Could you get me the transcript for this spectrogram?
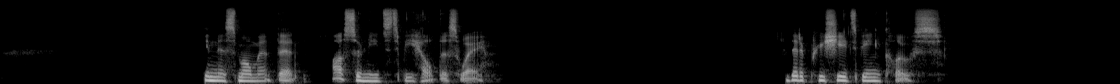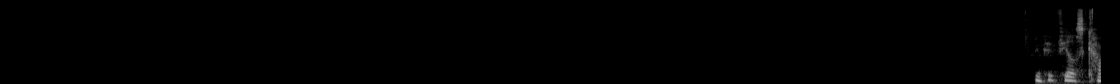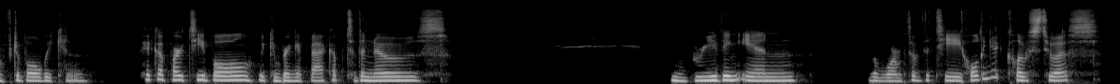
in this moment that also needs to be held this way? That appreciates being close? If it feels comfortable, we can pick up our tea bowl, we can bring it back up to the nose, breathing in the warmth of the tea, holding it close to us.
